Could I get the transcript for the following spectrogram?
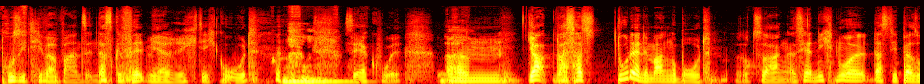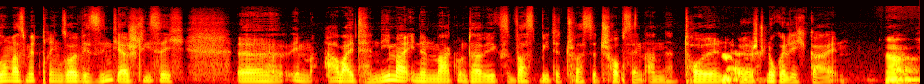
Positiver Wahnsinn, das gefällt mir richtig gut. Sehr cool. Ähm, ja, was hast du denn im Angebot sozusagen? Es ist ja nicht nur, dass die Person was mitbringen soll. Wir sind ja schließlich äh, im Arbeitnehmerinnenmarkt unterwegs. Was bietet Trusted Shops denn an tollen äh, Schnuckeligkeiten? Ja,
